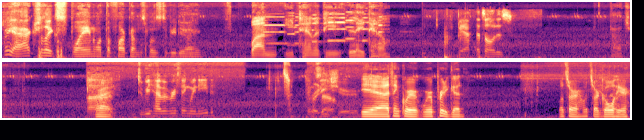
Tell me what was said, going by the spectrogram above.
Can we actually explain what the fuck I'm supposed to be doing? One eternity later. Yeah, that's all it is. Gotcha. Uh, Alright. Do we have everything we need? Pretty so. sure. Yeah, I think we're we're pretty good. What's our what's our goal here?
